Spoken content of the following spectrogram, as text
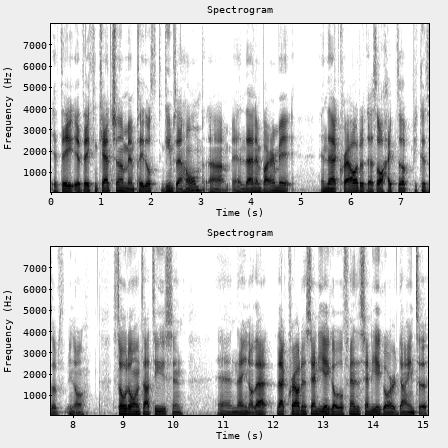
if they if they can catch them and play those games at home, um, and that environment and that crowd that's all hyped up because of you know Soto and Tatis and and then, you know that that crowd in San Diego, those fans in San Diego are dying to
